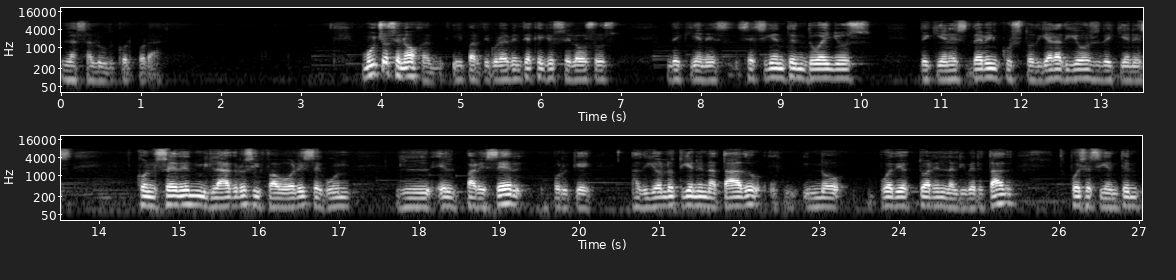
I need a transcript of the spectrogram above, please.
la salud corporal. Muchos se enojan, y particularmente aquellos celosos de quienes se sienten dueños, de quienes deben custodiar a Dios, de quienes conceden milagros y favores según el parecer, porque a Dios lo tienen atado y no puede actuar en la libertad, pues se sienten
